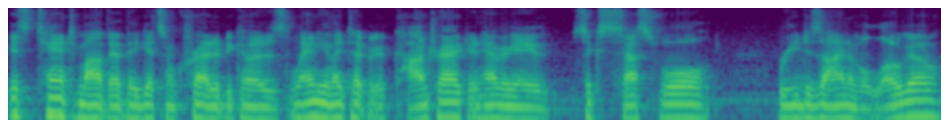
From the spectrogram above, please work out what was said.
it's tantamount that they get some credit because landing that type of contract and having a successful redesign of a logo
